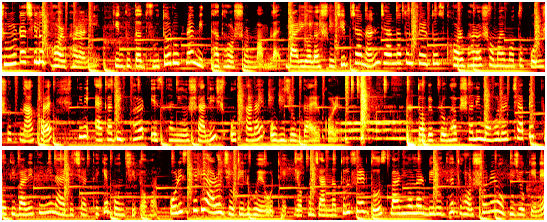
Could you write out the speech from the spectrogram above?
শুরুটা ছিল ঘর ভাড়া নিয়ে, কিন্তু তা দ্রুত রূপ নেয় মিথ্যা ধর্ষণ মামলায়। বাড়িওয়ালা সচিব জানান, জান্নাতুল ফেরদোস ঘর ভাড়া সময় মতো পরিশোধ না করায় তিনি একাধিকবার স্থানীয় সালিশ ও থানায় অভিযোগ দায়ের করেন। তবে প্রভাবশালী মহলের চাপে প্রতিবারই তিনি ন্যায় বিচার থেকে বঞ্চিত হন। পরিস্থিতি আরও জটিল হয়ে ওঠে যখন জান্নাতুল ফেরদৌস বাড়িওয়ালার বিরুদ্ধে ধর্ষণের অভিযোগ এনে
